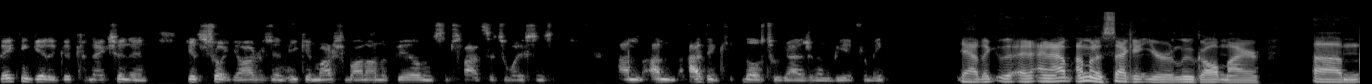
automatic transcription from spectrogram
they can get a good connection and get short yardage, and he can march the ball on the field in some spot situations, I'm I'm I think those two guys are going to be it for me. Yeah, the, the, and I'm, I'm going to second your Luke Altmyer, um,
